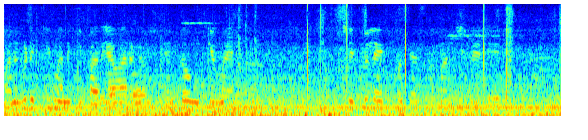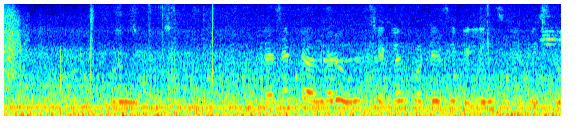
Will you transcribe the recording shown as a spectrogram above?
మనుగడకి మనకి పర్యావరణం ఎంతో ముఖ్యమైనది. చెట్లు లేకపోతే అసలు మనుషులే లేరు ఇప్పుడు ప్రజెంట్ అందరూ చెట్లను కొట్టేసి బిల్డింగ్స్ నిర్మిస్తూ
